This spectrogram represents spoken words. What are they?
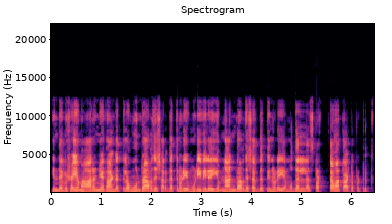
இந்த விஷயம் ஆரண்ய காண்டத்தில் மூன்றாவது சர்க்கத்தினுடைய முடிவிலேயும் நான்காவது சர்க்கத்தினுடைய முதல்ல ஸ்பஷ்டமாக காட்டப்பட்டிருக்கு.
